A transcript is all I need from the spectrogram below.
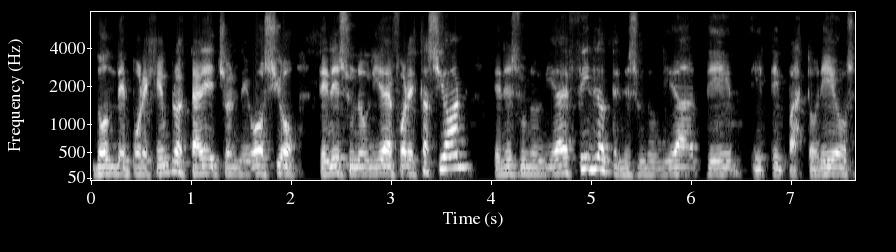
donde, por ejemplo, está hecho el negocio, tenés una unidad de forestación, tenés una unidad de filo, tenés una unidad de este, pastoreos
